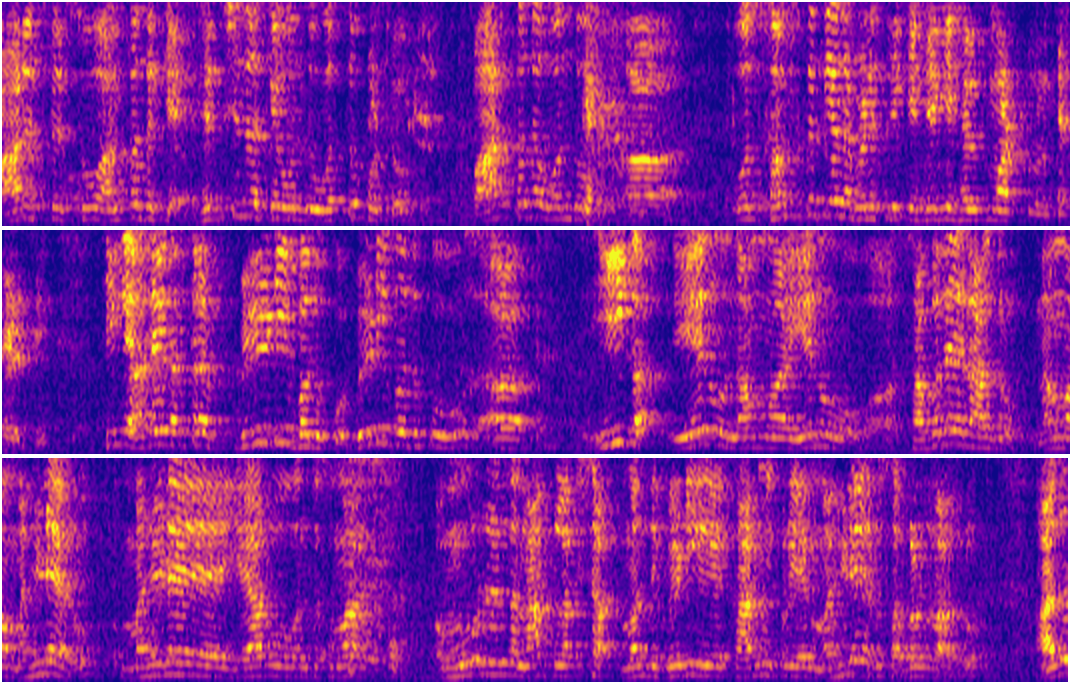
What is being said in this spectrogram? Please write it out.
ಆರ್ ಎಸ್ ಎಸ್ ಅಂಥದ್ದಕ್ಕೆ ಹೆಚ್ಚಿನಕ್ಕೆ ಒಂದು ಒತ್ತು ಕೊಟ್ಟು ಭಾರತದ ಒಂದು ಒಂದು ಸಂಸ್ಕೃತಿಯನ್ನ ಬೆಳೆಸಲಿಕ್ಕೆ ಹೇಗೆ ಹೆಲ್ಪ್ ಮಾಡ್ತು ಅಂತ ಹೇಳ್ತಿ. ಹೀಗೆ ಅದೇ ನಂತರ ಬಿಡಿ ಬದುಕು. ಬಿಡಿ ಬದುಕು ಈಗ ಏನು ನಮ್ಮ ಏನು ಸಬಲೆಯರಾದ್ರು ನಮ್ಮ ಮಹಿಳೆಯರು, ಮಹಿಳೆ ಯಾರು ಒಂದು ಸುಮಾರು ಮೂರರಿಂದ ನಾಲ್ಕು ಲಕ್ಷ ಮಂದಿ ಬೇಡಿ ಕಾರ್ಮಿಕರು ಏನು ಮಹಿಳೆಯರು ಸಬಲರಾದ್ರು ಅದ್ರ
